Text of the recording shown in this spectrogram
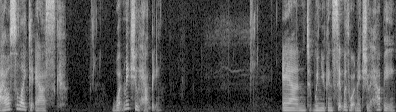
I also like to ask, what makes you happy? And when you can sit with what makes you happy,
